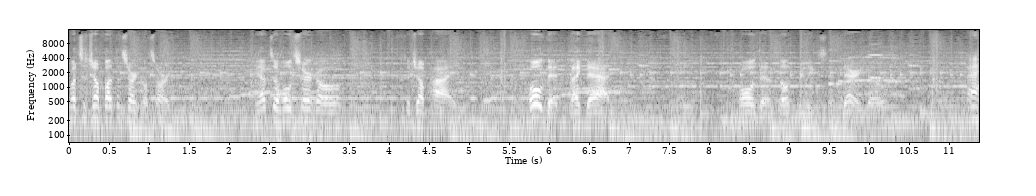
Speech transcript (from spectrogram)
what's the jump button? Circle, sorry. You have to hold circle to jump high. Hold it like that. Hold it. Don't release it. There you go. Eh.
